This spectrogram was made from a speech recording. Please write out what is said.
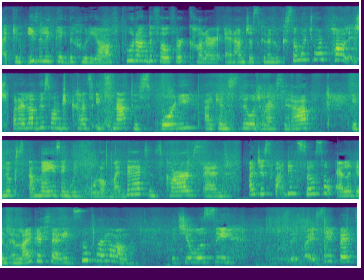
I can easily take the hoodie off, put on the faux fur collar, and I'm just gonna look so much more polished. But I love this one because it's not too sporty. I can still dress it up. It looks amazing with all of my bags and scarves and I just find it so, so elegant. And like I said, it's super long, which you will see. So if I zip it,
